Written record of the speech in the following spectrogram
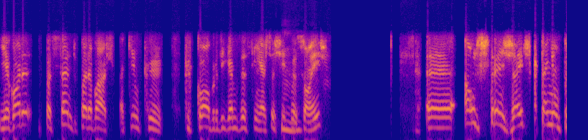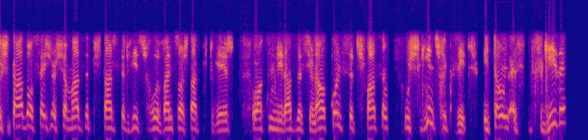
e agora, passando para baixo aquilo que, que cobre, digamos assim, estas uhum. situações, uh, aos estrangeiros que tenham prestado ou sejam chamados a prestar serviços relevantes ao Estado português ou à comunidade nacional quando satisfaçam os seguintes requisitos. E estão de seguida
